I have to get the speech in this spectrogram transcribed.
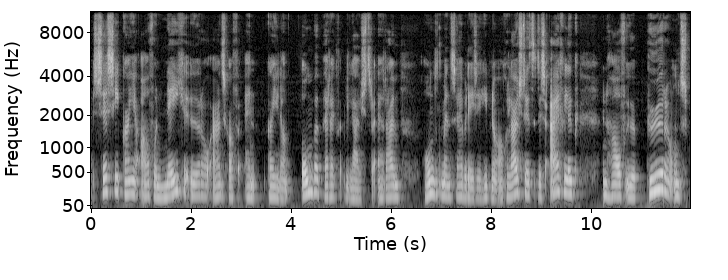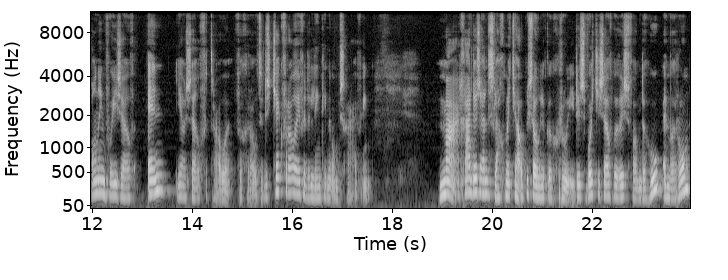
sessie kan je al voor 9 euro aanschaffen en kan je dan onbeperkt luisteren. En ruim 100 mensen hebben deze hypno al geluisterd. Het is eigenlijk een half uur pure ontspanning voor jezelf en jouw zelfvertrouwen vergroten. Dus check vooral even de link in de omschrijving. Maar ga dus aan de slag met jouw persoonlijke groei. Dus word jezelf bewust van de hoe en waarom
